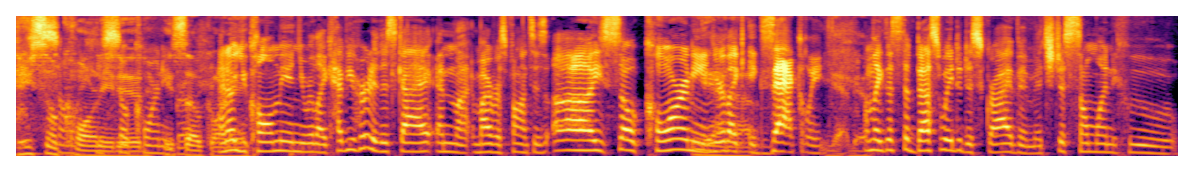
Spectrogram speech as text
guy. He's so, So- corny, he's so dude. corny, he's bro. so corny. I know you called me and you were like, "Have you heard of this guy?" And my, my response is, "Oh, he's so corny." And Yeah, you're like, "Exactly." Yeah, dude. I'm like, that's the best way to describe him. It's just someone who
